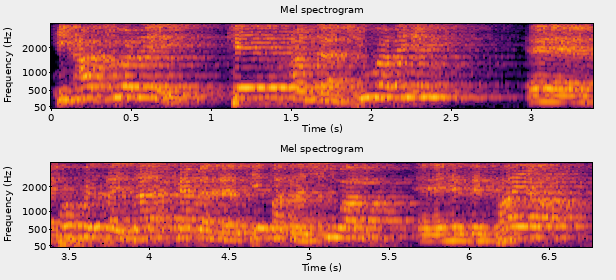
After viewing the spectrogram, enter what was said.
He actually came and assured him. Uh, prophet Isaiah came and came and assured uh, Hezekiah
